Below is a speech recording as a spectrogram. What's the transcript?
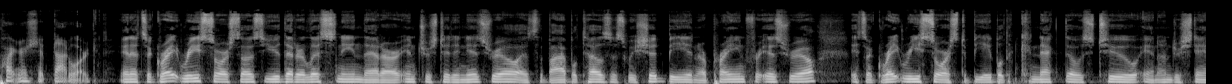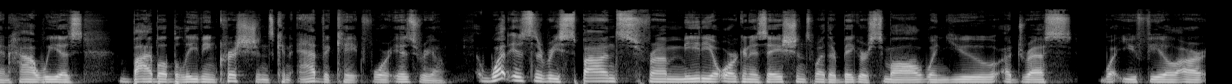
cameraspartnership.org. And it's a great resource, those of you that are listening that are interested in Israel, as the Bible tells us we should be and are praying for Israel. It's a great resource to be able to connect those two and understand how we as Bible believing Christians can advocate for Israel. What is the response from media organizations, whether big or small, when you address what you feel are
